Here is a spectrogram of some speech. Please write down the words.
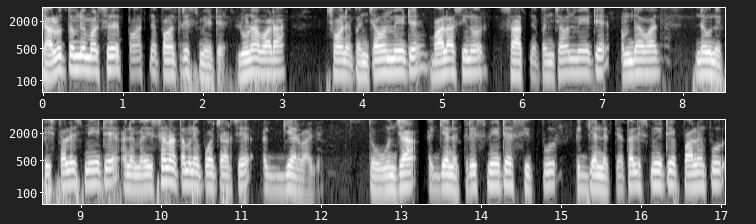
જાલોદ તમને મળશે પાંચ ને પાંત્રીસ મિનિટે, લુણાવાડા છ ને પંચાવન મિનિટે બાલાસિનોર સાત ને પંચાવન મિનિટે, અમદાવાદ નવ ને પિસ્તાલીસ મિનિટે અને મહેસાણા તમને પહોંચાડશે અગિયાર વાગે. તો ઊંઝા અગિયાર ને ત્રીસ મિનિટે, સિદ્ધપુર અગિયાર ને તેતાલીસ મિનિટે, પાલનપુર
